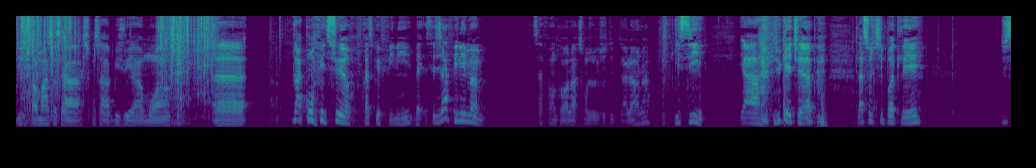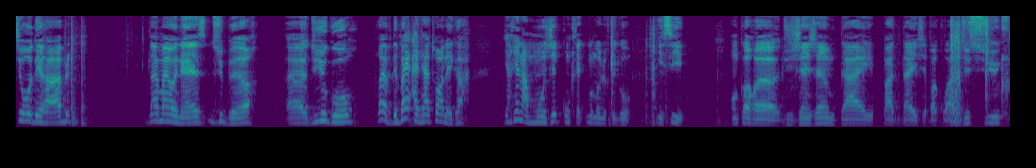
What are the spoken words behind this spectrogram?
Du fromage, ça, je pense ça a bijoué à moi. Euh, la confiture, presque finie. Ben, c'est déjà fini même. Ça fait encore là? Je pense que je jeter tout à l'heure là. Ici, il y a du ketchup, la sauce chipotle, du sirop d'érable, de la mayonnaise, du beurre, euh, du yogourt. Bref, des bails aléatoires les gars. Il n'y a rien à manger concrètement dans le frigo. Ici, encore euh, du gingembre, d'ail, pas d'ail, je sais pas quoi, du sucre,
